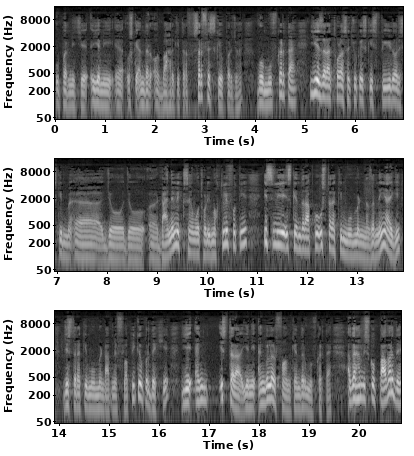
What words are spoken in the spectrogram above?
اوپر نیچے یعنی اس کے اندر اور باہر کی طرف سرفیس کے اوپر جو ہے وہ موو کرتا ہے۔ یہ ذرا تھوڑا سا چونکہ اس کی اسپیڈ اور اس کی جو جو ڈائنمکس ہیں وہ تھوڑی مختلف ہوتی ہیں، اس لیے اس کے اندر آپ کو اس طرح کی موومنٹ نظر نہیں آئے گی۔ جس طرح کی موومنٹ آپ نے فلوپی کے اوپر دیکھی ہے، یہ اس طرح یعنی اینگولر فارم کے اندر موو کرتا ہے۔ اگر ہم اس کو پاور دیں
